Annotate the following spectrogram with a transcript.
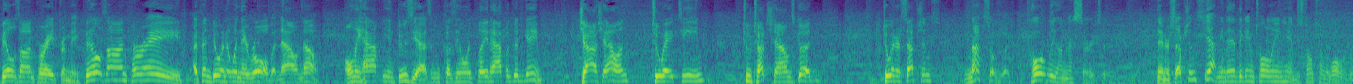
Bills on parade from me. Bills on parade. I've been doing it when they roll, but now, no. Only half the enthusiasm because they only played half a good game. Josh Allen, 218, two touchdowns, good. Two interceptions, not so good. Totally unnecessary, too. The interceptions? Yeah, I mean, they had the game totally in hand. Just don't turn the ball over.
